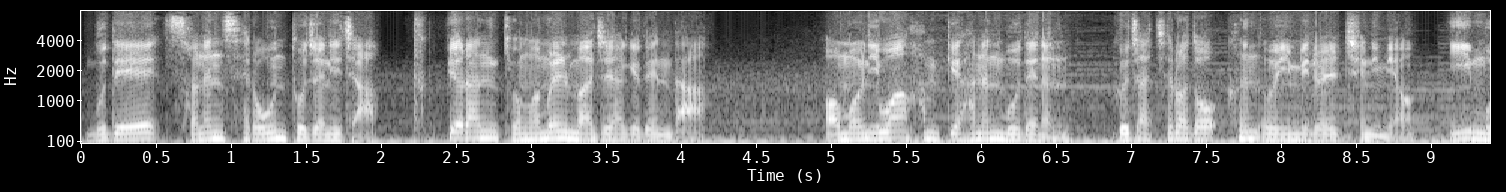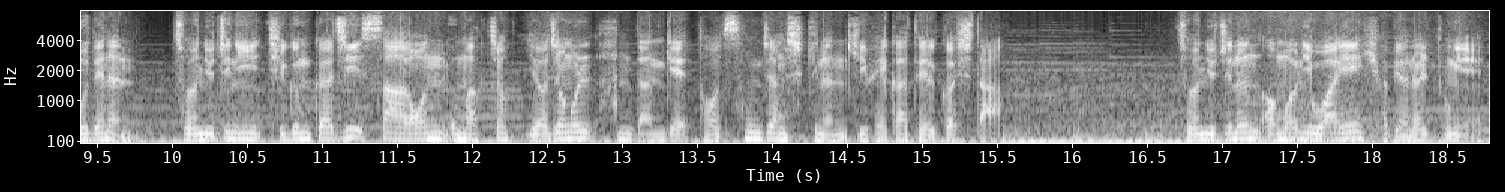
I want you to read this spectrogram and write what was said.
무대에 서는 새로운 도전이자 특별한 경험을 맞이하게 된다. 어머니와 함께하는 무대는 그 자체로도 큰 의미를 지니며 이 무대는 전유진이 지금까지 쌓아온 음악적 여정을 한 단계 더 성장시키는 기회가 될 것이다. 전유진은 어머니와의 협연을 통해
